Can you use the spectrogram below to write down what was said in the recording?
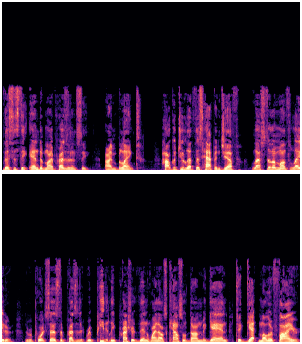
This is the end of my presidency. I'm blanked. How could you let this happen, Jeff? Less than a month later, the report says the president repeatedly pressured then White House counsel Don McGahn to get Mueller fired.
